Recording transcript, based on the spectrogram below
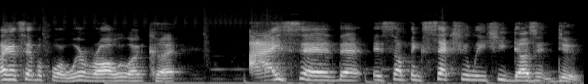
like I said before, we're raw, we're uncut. I said that it's something sexually she doesn't do.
